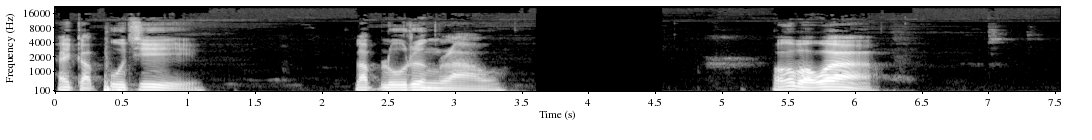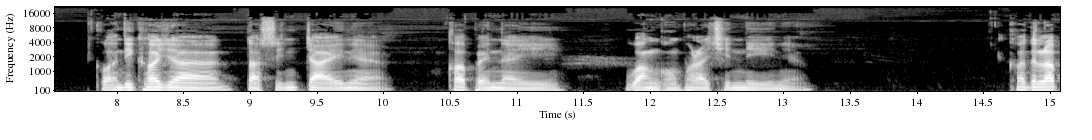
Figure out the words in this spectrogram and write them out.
ให้กับผู้ที่รับรู้เรื่องราวเพราะเขาบอกว่า ก่อนที่เขาจะตัดสินใจเนี่ยเข้าไปในวังของพระราชินีเนี่ยเขาได้รับ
